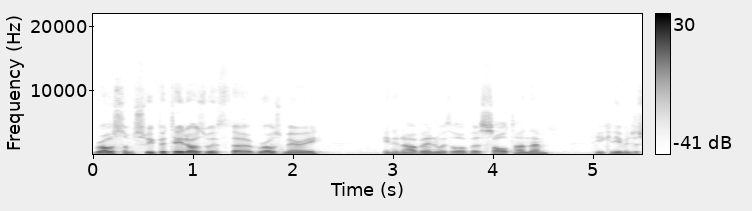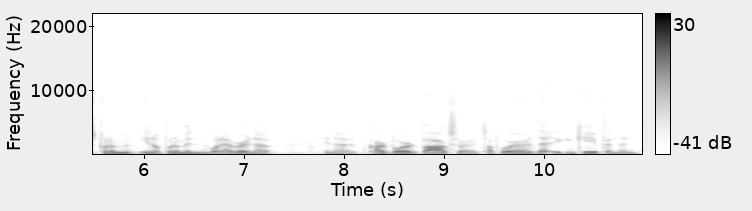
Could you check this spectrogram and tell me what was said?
roast some sweet potatoes with uh, rosemary in an oven with a little bit of salt on them. You can even just put them, you know, put them in whatever in a in a cardboard box or a Tupperware that you can keep, and then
